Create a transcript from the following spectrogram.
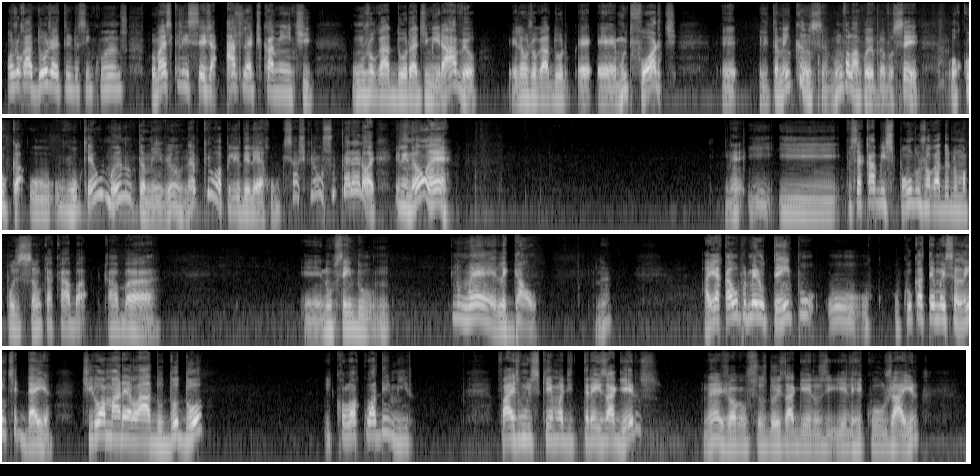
Um jogador já de 35 anos, por mais que ele seja atleticamente um jogador admirável, ele é um jogador é, é muito forte, é, ele também cansa. Vamos falar uma coisa para você? O Cuca, o, o, Hulk é humano também, viu? Não é porque o apelido dele é Hulk, você acha que ele é um super-herói. Ele não é. Né? E, e, você acaba expondo o jogador numa posição que acaba, acaba é, não sendo. Não é legal. Né? Aí acaba o primeiro tempo, o, o, o Cuca tem uma excelente ideia. Tira o amarelado Dodô e coloca o Ademir. Faz um esquema de três zagueiros, né? Joga os seus dois zagueiros e ele recua o Jair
